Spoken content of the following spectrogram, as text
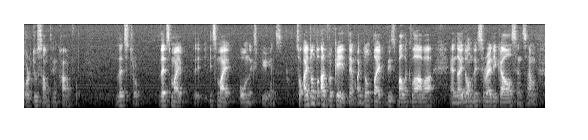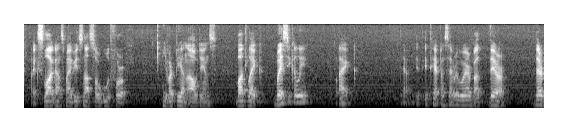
or do something harmful. That's true. That's my it's my own experience. So I don't advocate them. I don't like this balaclava and I don't these radicals and some like slogans. Maybe it's not so good for European audience. But like basically like yeah, it, it happens everywhere, but they're they're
